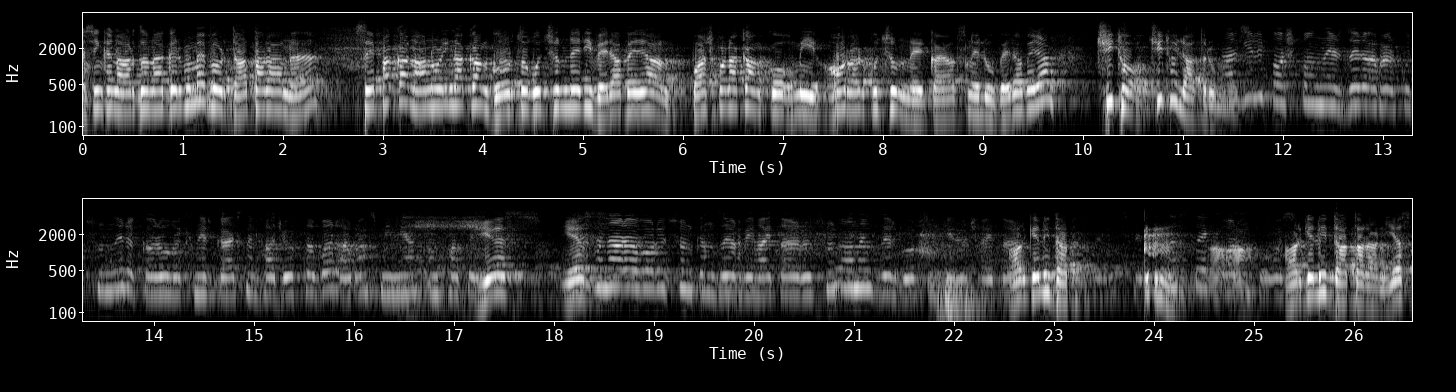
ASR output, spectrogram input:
Այսինքն արձանագրվում է, որ դատարանը սեփական անօրինական գործողությունների վերաբերյալ պաշտպանական կողմի առարկություն ներկայացնելու վերաբերյալ չի թող չի թույլատրում մեզ։ Հարգելի պաշտպաններ, ձեր առարկությունները կարող եք ներկայացնել հաջորդաբար առանց միմյանց ընդհատելու։ Ես ես հնարավորություն կընձեռվի հայտարարություն անել ձեր գործընկերոջ հայտարարություն։ Հարգելի դա- հարգելի դատարան, ես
